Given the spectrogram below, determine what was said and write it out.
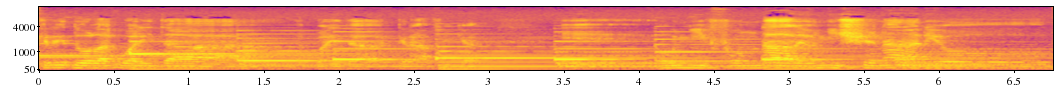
credo la qualità, la qualità grafica e ogni fondale, ogni scenario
